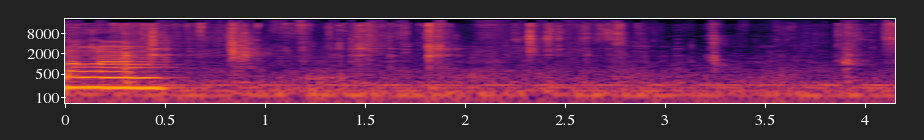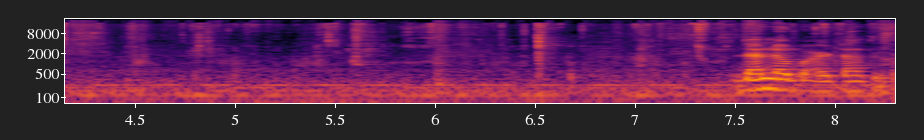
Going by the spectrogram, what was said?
Mga... Dalawa or tatlo.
